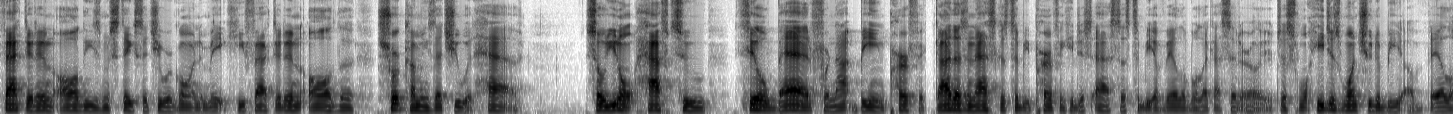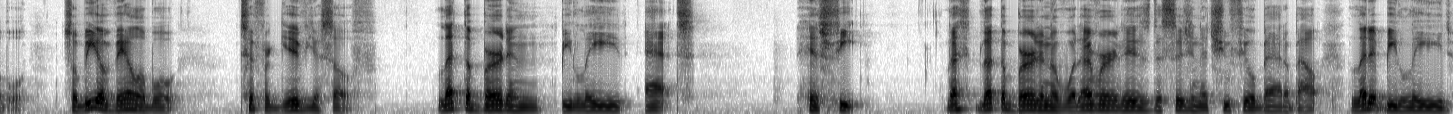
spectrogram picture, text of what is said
factored in all these mistakes that you were going to make. He factored in all the shortcomings that you would have. So you don't have to feel bad for not being perfect. God doesn't ask us to be perfect. He just asks us to be available like I said earlier. Just he just wants you to be available. So be available to forgive yourself let the burden be laid at his feet. Let, let the burden of whatever it is decision that you feel bad about, let it be laid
